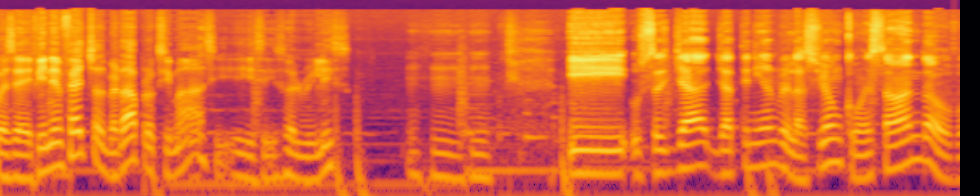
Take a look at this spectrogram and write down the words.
pues se definen fechas, ¿verdad? Aproximadas y, y se hizo el release. ¿Y ustedes ya, ya tenían relación con esta banda o,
